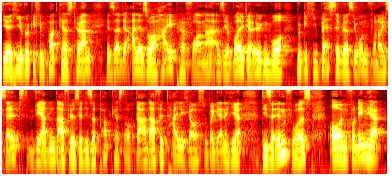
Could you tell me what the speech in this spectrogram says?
die ihr hier wirklich den Podcast hören, ihr seid ja alle so High-Performer. Also ihr wollt ja irgendwo wirklich die beste Version von euch selbst werden. Dafür ist ja dieser Podcast auch da. Dafür teile ich ja auch super gerne hier diese Infos. Und von dem her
